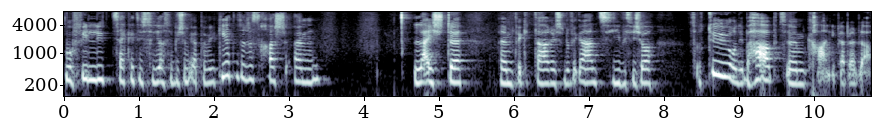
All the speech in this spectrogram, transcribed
wo viele Leute sagen, ist so, ja, du bist privilegiert, oder das kannst ähm, leisten, ähm, vegetarisch oder vegan zu sein, weil es ist ja so teuer und überhaupt, ähm, keine bla bla bla.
